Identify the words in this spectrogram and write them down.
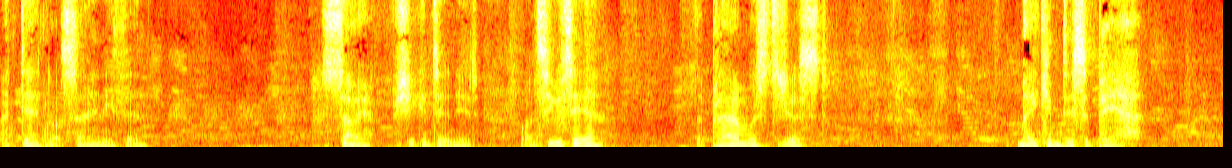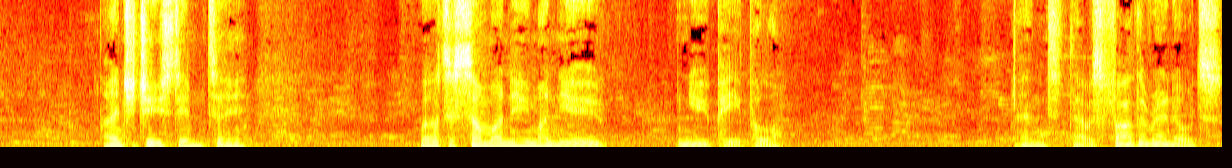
I dared not say anything. So, she continued, once he was here, the plan was to just make him disappear. I introduced him to, well, to someone whom I knew knew people. And that was Father Reynolds.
